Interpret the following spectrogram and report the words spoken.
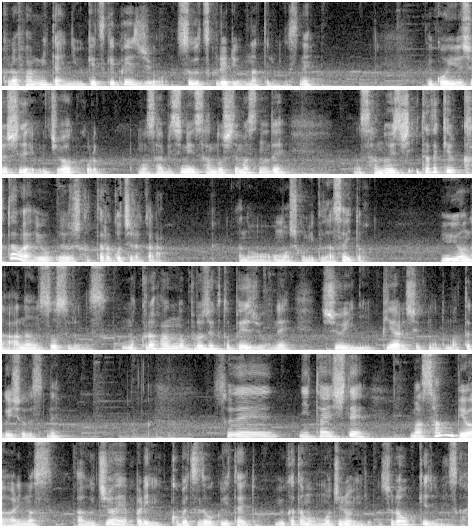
クラファンみたいに受付ページをすぐ作れるようになってるんですね。でこういう趣旨でうちはこれのサービスに賛同してますのでサンドイッチいただける方はよろしかったらこちらからあのお申し込みくださいというようなアナウンスをするんです。まあ、クラファンのプロジェクトページをね周囲に PR していくのと全く一緒ですね。それに対して、まあ、賛否はあります。あうちはやっぱり個別で送りたいという方ももちろんいる。それは OK じゃないですか。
